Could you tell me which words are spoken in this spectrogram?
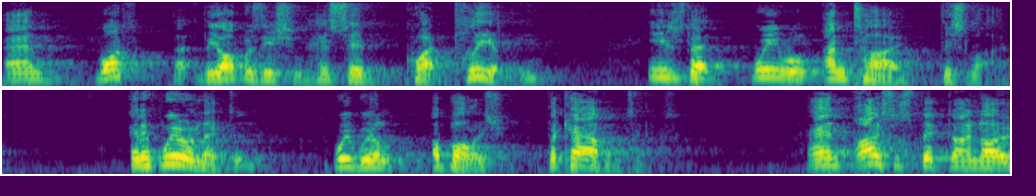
And what the opposition has said quite clearly is that we will untie this lie. And if we're elected, we will abolish the carbon tax. And I suspect I know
